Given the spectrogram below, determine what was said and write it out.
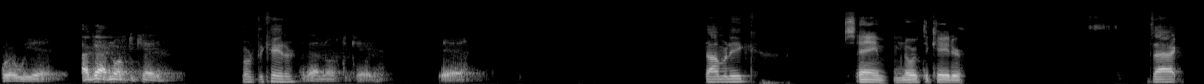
Where we at? I got North Decatur. North Decatur, I got North Decatur. Yeah. Dominique, Same, North Decatur. Zach.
